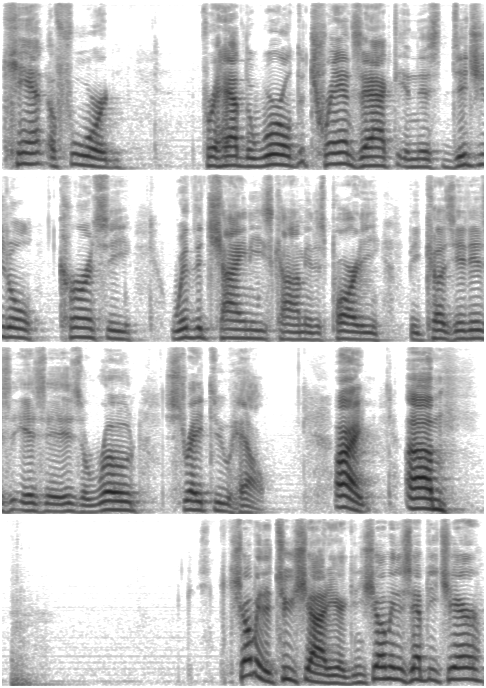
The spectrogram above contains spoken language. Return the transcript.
can't afford for have the world to transact in this digital currency with the Chinese Communist Party because it is, is, is a road straight to hell. All right. Um, show me the two shot here. Can you show me this empty chair?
